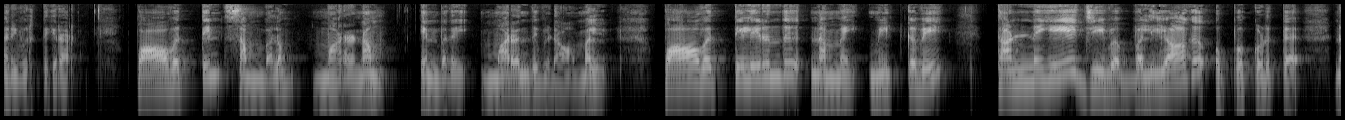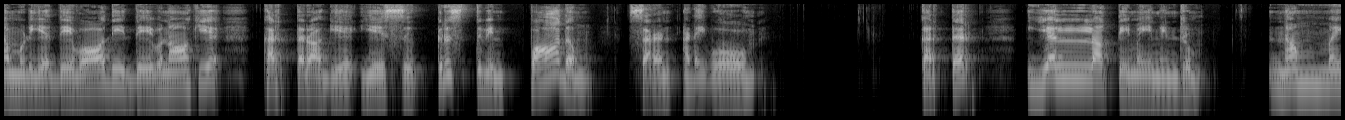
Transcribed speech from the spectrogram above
அறிவுறுத்துகிறார். பாவத்தின் சம்பளம் மரணம் என்பதை மறந்து விடாமல் பாவத்திலிருந்து நம்மை மீட்கவே தன்னையே ஜீவ பலியாக ஒப்புக்கொடுத்த நம்முடைய தேவாதி தேவனாகிய கர்த்தராகிய இயேசு கிறிஸ்துவின் பாதம் சரண் அடைவோம். கர்த்தர் எல்லா தீமை நின்றும் நம்மை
